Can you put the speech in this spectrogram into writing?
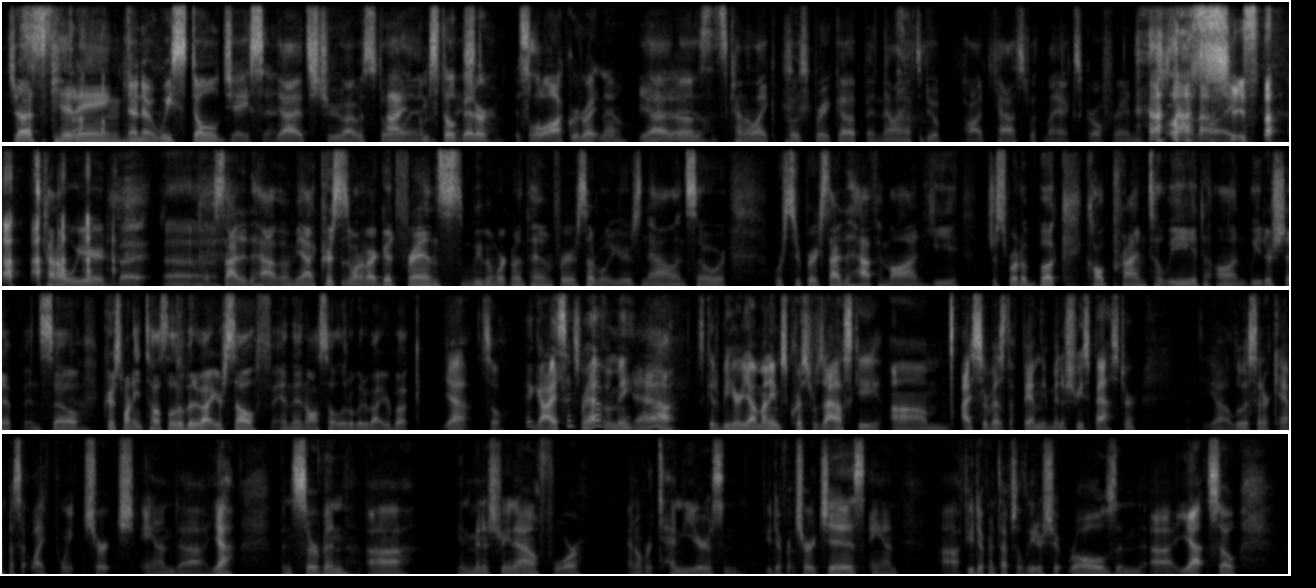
Just kidding. No, no, we stole Jason. Yeah, it's true. I was stolen. I, am still bitter. It's a little awkward right now. Yeah, but, it uh, is. It's kind of like post breakup, and now I have to do a podcast with my ex girlfriend. It's kind of weird, but uh, I'm excited to have him. Yeah, Chris is one of our good friends. We've been working with him for several years now, and so we're we're super excited to have him on. He just wrote a book called Prime to Lead on leadership. And so, yeah. Chris, why don't you tell us a little bit about yourself and then also a little bit about your book? Yeah. So, hey guys, thanks for having me. Yeah. yeah. It's good to be here. Yeah. My name's Chris Rosowski. Um, I serve as the family ministries pastor at the uh, Lewis Center campus at Life Point Church. And uh, yeah, been serving uh, in ministry now for and over 10 years in a few different churches and a few different types of leadership roles. And uh, yeah, so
